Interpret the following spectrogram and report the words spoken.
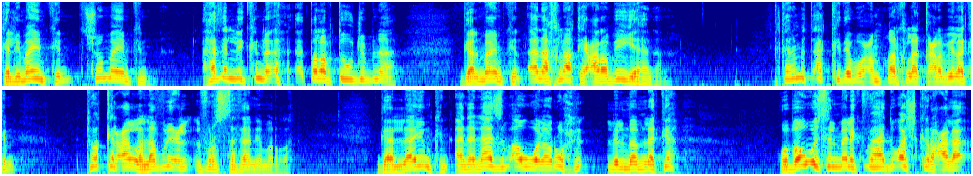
قال لي ما يمكن. قلت شلون ما يمكن؟ هذا اللي كنا طلبته وجبناه. قال ما يمكن. أنا أخلاقي عربية أنا. قلت أنا متأكد يا أبو عمار أخلاق عربية لكن توكل على الله لا تضيع الفرصة ثانية مرة. قال لا يمكن أنا لازم أول أروح للمملكة وبوس الملك فهد وأشكر على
